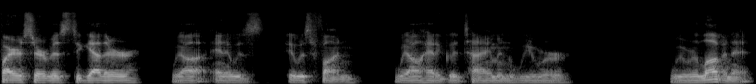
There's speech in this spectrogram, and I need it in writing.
fire service together. We all and it was it was fun. We all had a good time and we were we were loving it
